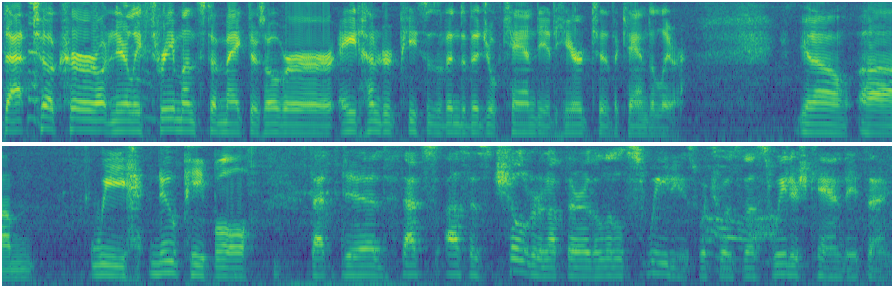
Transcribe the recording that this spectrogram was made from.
That took her nearly three months to make. There's over 800 pieces of individual candy adhered to the candelier. You know, um, we knew people that did. That's us as children up there, the little sweeties, which was the Swedish candy thing.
